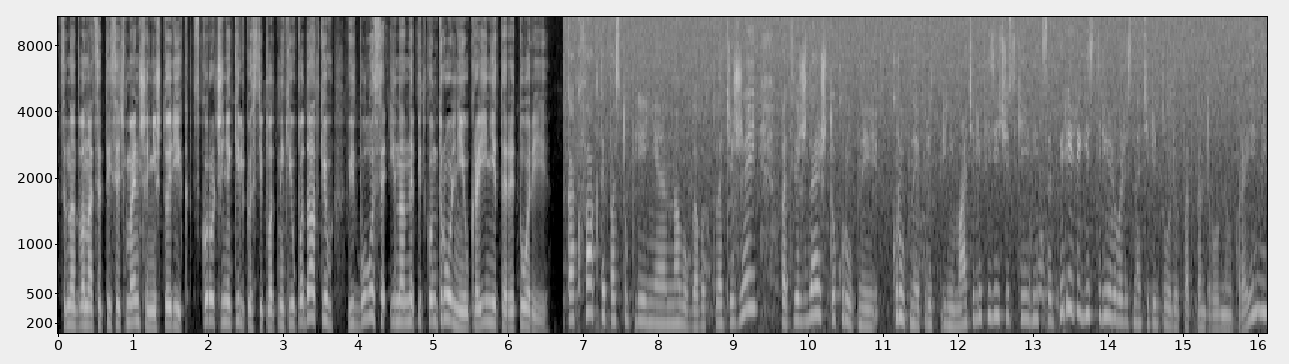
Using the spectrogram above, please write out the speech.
Це на 12 тисяч менше ніж торік. Скорочення кількості платників податків відбулося і на непідконтрольній Україні території. Как факты поступления налоговых платежей подтверждают, что крупные, крупные предприниматели, физические лица, перерегистрировались на территорию подконтрольной Украины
